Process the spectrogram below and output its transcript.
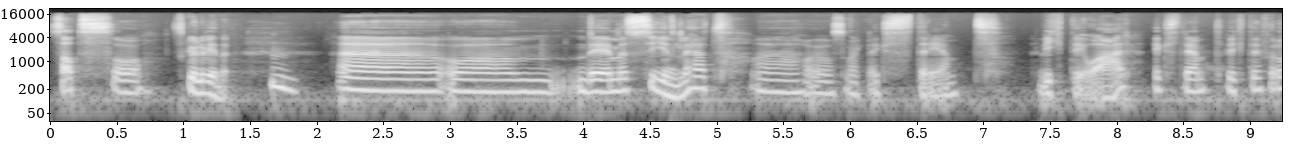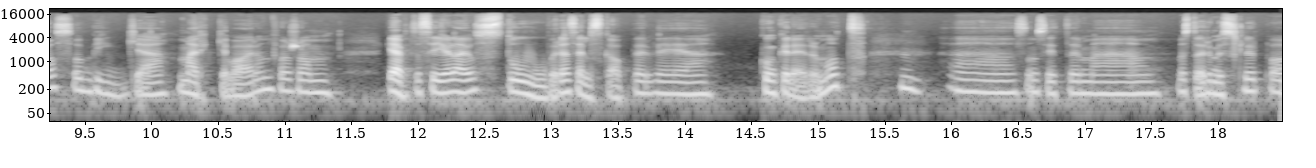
sats og skulle videre. Eh, og det med synlighet eh, har jo også vært ekstremt viktig, og er ekstremt viktig for oss, å bygge merkevaren. For som Gaute sier, det er jo store selskaper vi konkurrerer mot, eh, som sitter med, med større muskler på,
